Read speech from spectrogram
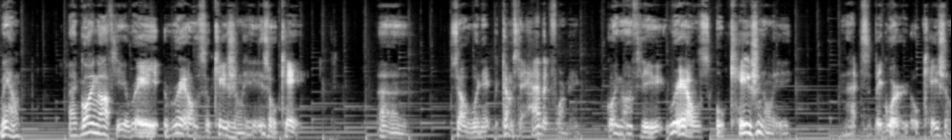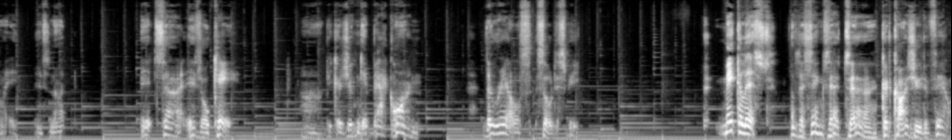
Well, uh, going off the array, rails occasionally is okay. Uh, so when it comes to habit forming, going off the rails occasionally, that's a big word. Occasionally, it's not. It's uh, it's okay uh, because you can get back on the rails, so to speak. Make a list of the things that uh, could cause you to fail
